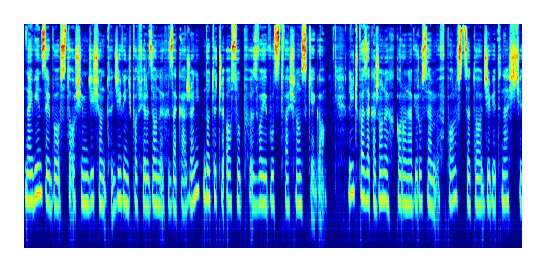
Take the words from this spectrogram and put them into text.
Najwięcej, bo 189 potwierdzonych zakażeń dotyczy osób z województwa śląskiego. Liczba zakażonych koronawirusem w Polsce to 19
